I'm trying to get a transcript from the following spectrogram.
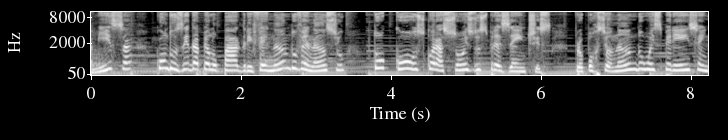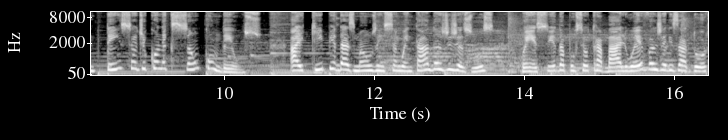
A missa, conduzida pelo padre Fernando Venâncio, tocou os corações dos presentes, proporcionando uma experiência intensa de conexão com Deus. A equipe das Mãos Ensanguentadas de Jesus, conhecida por seu trabalho evangelizador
